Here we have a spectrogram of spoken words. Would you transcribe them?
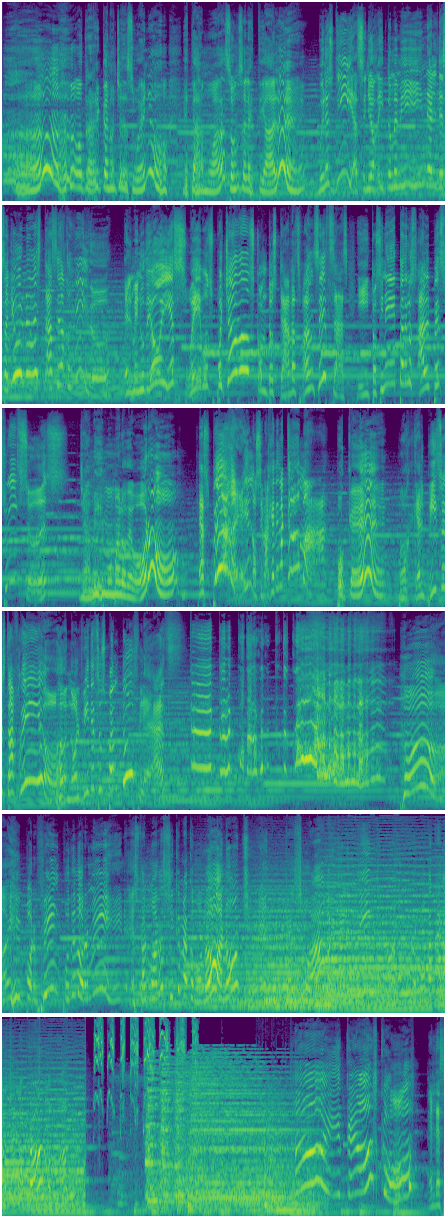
Ah, otra rica noche de sueño. Estas almohadas son celestiales. Buenos días, señorito Memín. El desayuno está servido. El menú de hoy es huevos pochados con tostadas francesas y tocineta de los Alpes suizos. Ya mismo me lo devoro. ¡Espere! ¡No se baje de la cama! ¿Por qué? Porque el piso está frío. No olvide sus pantuflas. ¡Ay! Por fin pude dormir. Esta almohada sí que me acomodó anoche.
